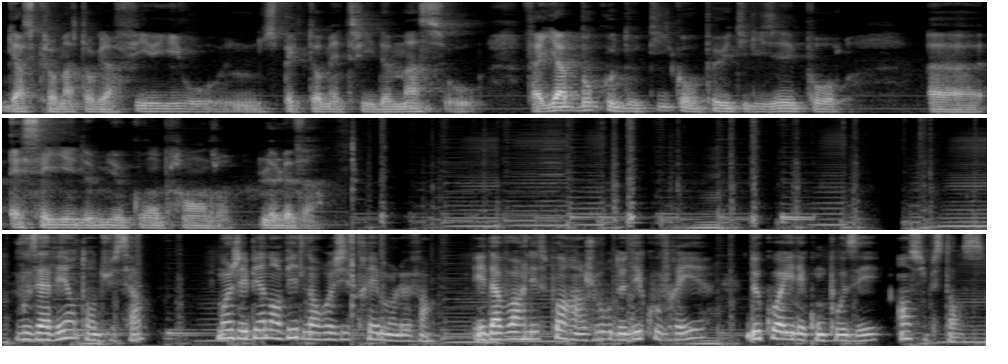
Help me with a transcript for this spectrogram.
gaz chromatographie ou une spectrométrie de masse. Enfin, il y a beaucoup d'outils qu'on peut utiliser pour euh, essayer de mieux comprendre le levain. Vous avez entendu ça? Moi j'ai bien envie de l'enregistrer mon levain, et d'avoir l'espoir un jour de découvrir de quoi il est composé en substance.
